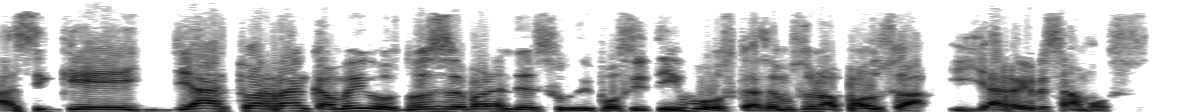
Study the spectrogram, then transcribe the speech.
Así que ya esto arranca, amigos. No se separen de sus dispositivos, que hacemos una pausa y ya regresamos.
